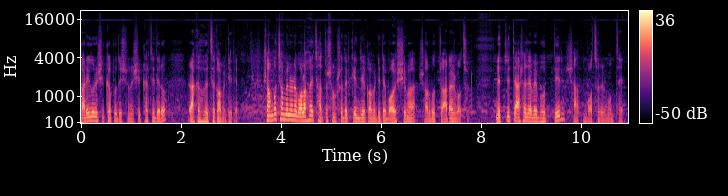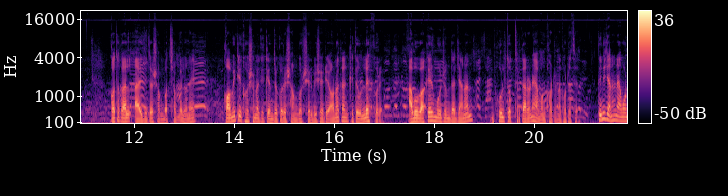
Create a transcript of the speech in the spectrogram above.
কারিগরি শিক্ষা প্রতিষ্ঠানের শিক্ষার্থীদেরও রাখা হয়েছে কমিটিতে। সংবাদ সম্মেলনে বলা হয়, ছাত্র সংসদের কেন্দ্রীয় কমিটিতে বয়সসীমা সর্বোচ্চ আঠাশ বছর। নেতৃত্বে আসা যাবে ভর্তির সাত বছরের মধ্যে। গতকাল আয়োজিত সংবাদ সম্মেলনে কমিটি ঘোষণাকে কেন্দ্র করে সংঘর্ষের বিষয়টি অনাকাঙ্ক্ষিত উল্লেখ করে আবু বাকের মজুমদার জানান, ভুল তথ্যের কারণে এমন ঘটনা ঘটেছে। তিনি জানান, এমন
